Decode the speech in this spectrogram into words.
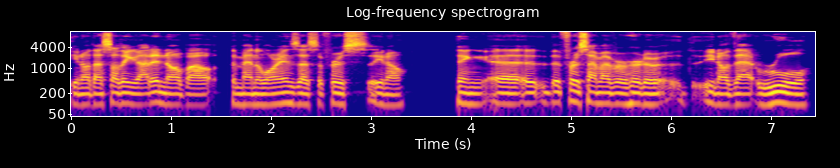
you know, that's something I didn't know about the Mandalorians. That's the first, you know, thing, uh, the first time I ever heard of, you know, that rule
